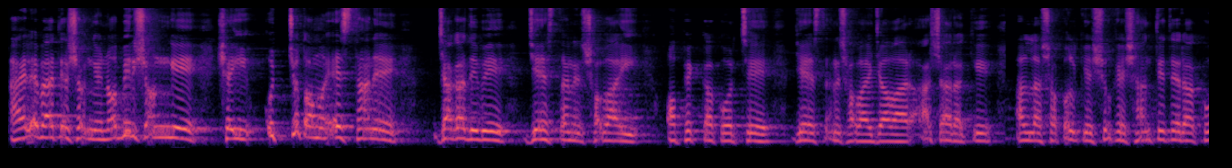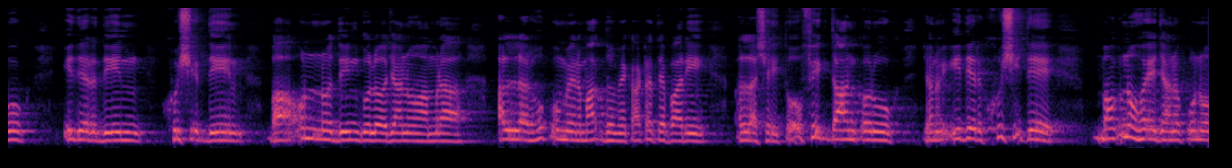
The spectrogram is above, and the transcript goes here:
আহলেবাতের সঙ্গে, নবীর সঙ্গে সেই উচ্চতম স্থানে জায়গা দেবে, যে স্থানে সবাই অপেক্ষা করছে, যে স্থানে সবাই যাওয়ার আশা রাখে। আল্লাহ সকলকে সুখে শান্তিতে রাখুক। ঈদের দিন, খুশির দিন বা অন্য দিনগুলো যেন আমরা আল্লাহর হুকুমের মাধ্যমে কাটাতে পারি। আল্লাহ সেই তৌফিক দান করুক, যেন ঈদের খুশিতে মগ্ন হয়ে যেন কোনো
